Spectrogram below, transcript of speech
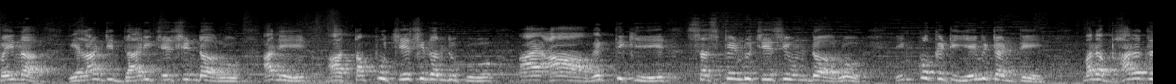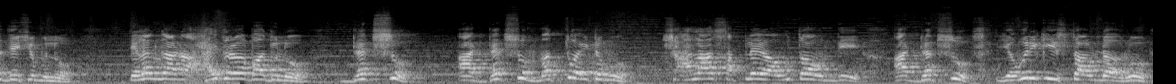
పైన ఎలాంటి దాడి చేసిండారు అని ఆ తప్పు చేసినందుకు ఆ ఆ వ్యక్తికి సస్పెండ్ చేసి ఉండారు. ఇంకొకటి ఏమిటంటే మన భారతదేశంలో తెలంగాణ హైదరాబాదులో డ్రగ్స్ ఆ డ్రగ్స్ మత్తు ఐటము చాలా సప్లై అవుతూ ఉంది. ఆ డ్రగ్స్ ఎవరికి ఇస్తూ ఉండారు?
